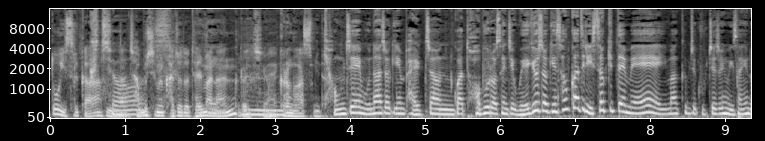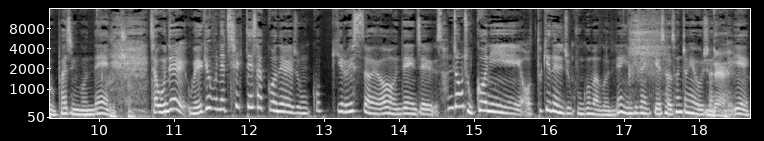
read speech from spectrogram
또 있을까. 음, 자부심을 가져도 될 만한 그렇죠. 네, 그런 것 같습니다. 경제 문화적인 발전과 더불어서 이제 외교적인 성과들이 있었기 때문에 이만큼 이제 국제적인 위상이 높아진 건데. 그렇죠. 자, 오늘 외교 분야 7대 사건을 좀 꼽기로 했어요. 근데 이제 선정 조건이 어떻게 되는지 좀 궁금하거든요. 임 기자님께서 선정해 오셨는데. 예.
